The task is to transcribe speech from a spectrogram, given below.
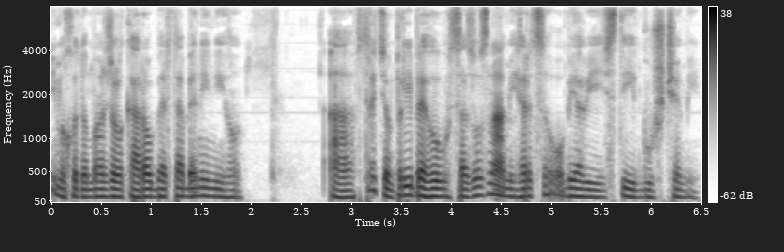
mimochodom manželka Roberta Beniniho. A v treťom príbehu sa zo známych hercov objaví Steve Buscemi.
